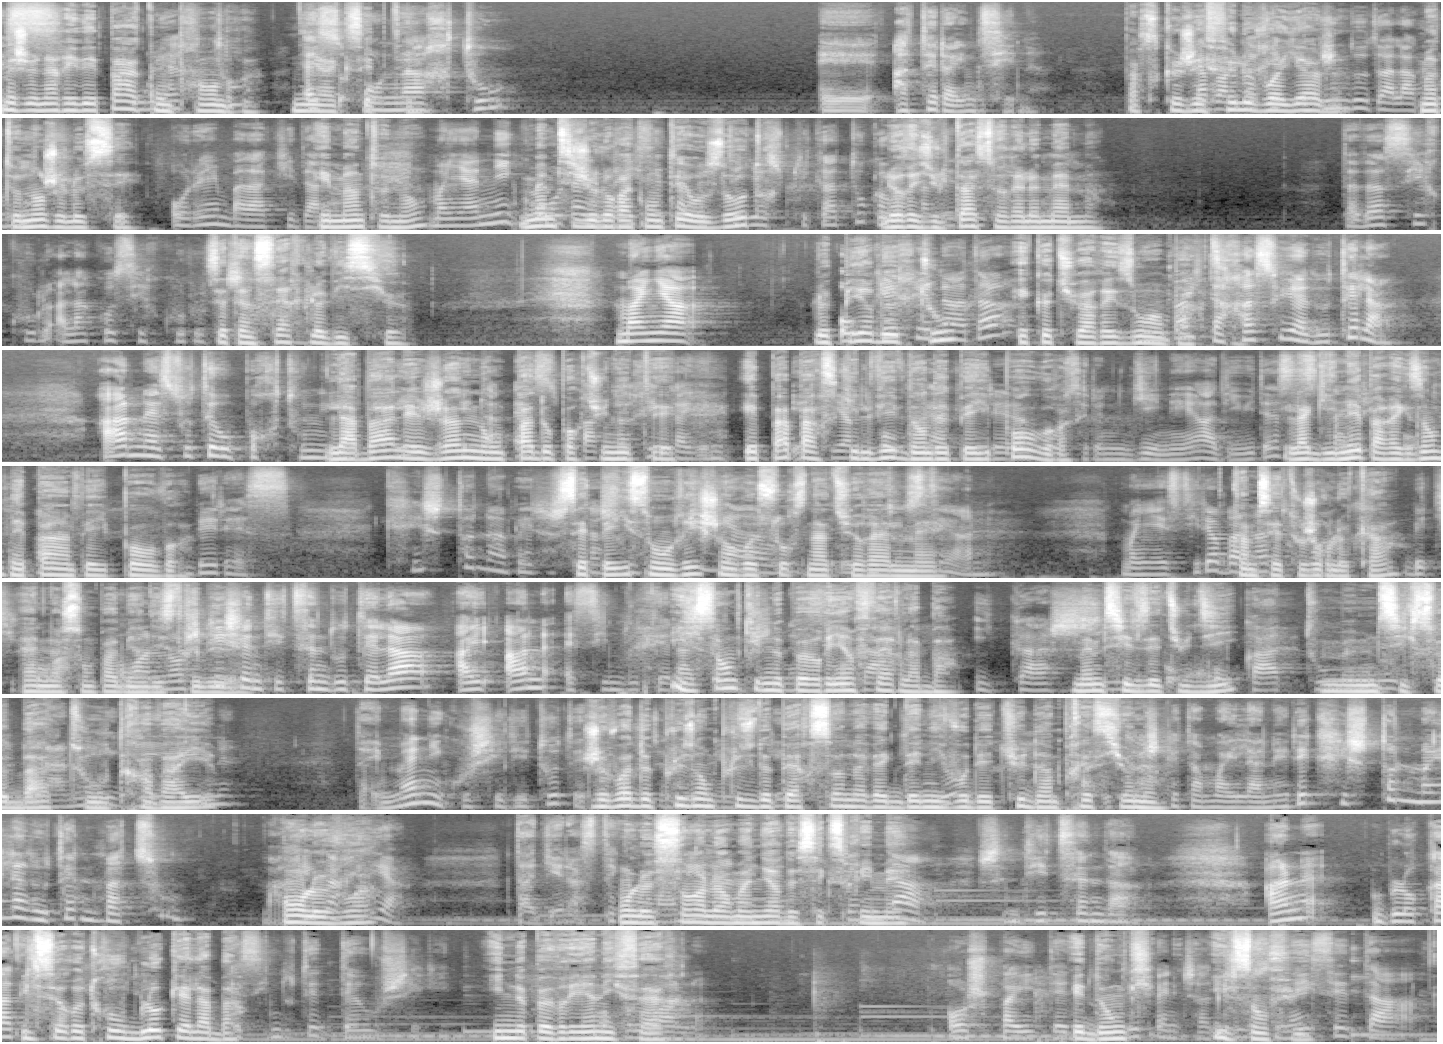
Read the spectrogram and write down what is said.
je n'arrivais pas à comprendre, ni à accepter. Parce que j'ai fait le voyage, maintenant je le sais. Et maintenant, même si je le racontais aux autres, le résultat serait le même. C'est un cercle vicieux. Le pire de tout est que tu as raison en partie. Là-bas, les jeunes n'ont pas d'opportunité, et pas parce qu'ils vivent dans des pays pauvres. La Guinée, par exemple, n'est pas un pays pauvre. Ces pays sont riches en ressources naturelles, mais comme c'est toujours le cas, elles ne sont pas bien distribuées. Ils sentent qu'ils ne peuvent rien faire là-bas, même s'ils étudient, même s'ils se battent ou travaillent. Je vois de plus en plus de personnes avec des niveaux d'études impressionnants. On le voit. On le sent à leur manière de s'exprimer. Ils se retrouvent bloqués là-bas. Ils ne peuvent rien y faire. Et donc, ils s'enfuient.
